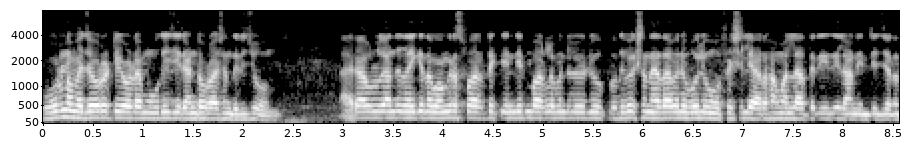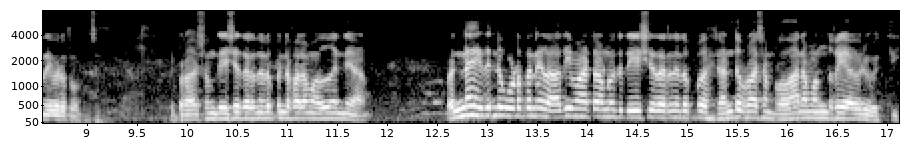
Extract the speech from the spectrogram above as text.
പൂർണ മെജോറിറ്റിയോടെ മോദിജി രണ്ട് പ്രാവശ്യം തിരിച്ചു വന്നു. രാഹുൽ ഗാന്ധി നയിക്കുന്ന കോൺഗ്രസ് പാർട്ടിക്ക് ഇന്ത്യൻ പാർലമെന്റിൽ ഒരു പ്രതിപക്ഷ നേതാവിന് പോലും ഒഫീഷ്യലി അർഹമല്ലാത്ത രീതിയിലാണ് ഇന്ത്യൻ ജനത ഇവരെ തോന്നിച്ചത് ഇപ്രാവശ്യം ദേശീയ തെരഞ്ഞെടുപ്പിന്റെ ഫലം അതുതന്നെയാണ് പിന്നെ ഇതിന്റെ കൂടെ തന്നെ ഇത് ആദ്യമായിട്ടാണ് ഒരു ദേശീയ തെരഞ്ഞെടുപ്പ് രണ്ട് പ്രാവശ്യം പ്രധാനമന്ത്രിയായ ഒരു വ്യക്തി.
